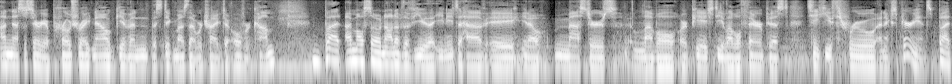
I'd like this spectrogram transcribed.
unnecessary approach right now, given the stigmas that we're trying to overcome. But I'm also not of the view that you need to have a, you know, master's level or PhD level therapist take you through an experience. But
